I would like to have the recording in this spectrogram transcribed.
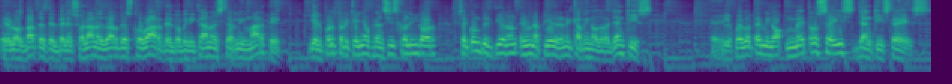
pero los bates del venezolano Eduardo Escobar, del dominicano Sterling Marte y el puertorriqueño Francisco Lindor se convirtieron en una piedra en el camino de los Yankees. El juego terminó Metro 6, Yankees 3.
